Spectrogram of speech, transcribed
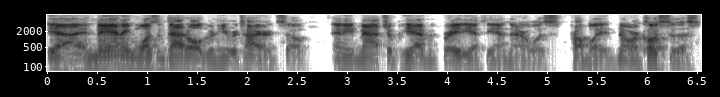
yeah, and Manning wasn't that old when he retired, so any matchup he had with Brady at the end there was probably nowhere close to this.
